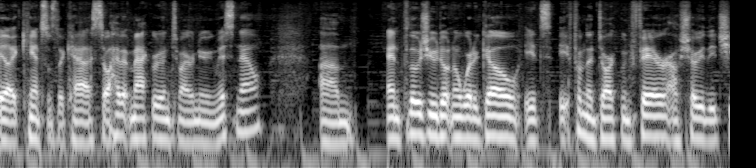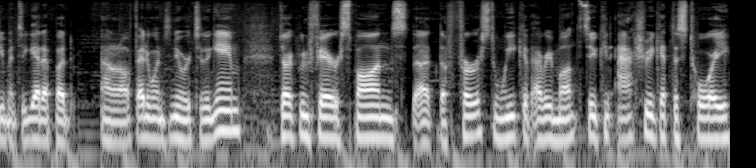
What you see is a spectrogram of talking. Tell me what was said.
it like cancels the cast. So I have it macroed into my Renewing Mist now. Um, and for those of you who don't know where to go, it's from the Darkmoon Faire. I'll show you the achievement to get it, but I don't know if anyone's newer to the game. Darkmoon Faire spawns uh, the first week of every month, so you can actually get this toy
